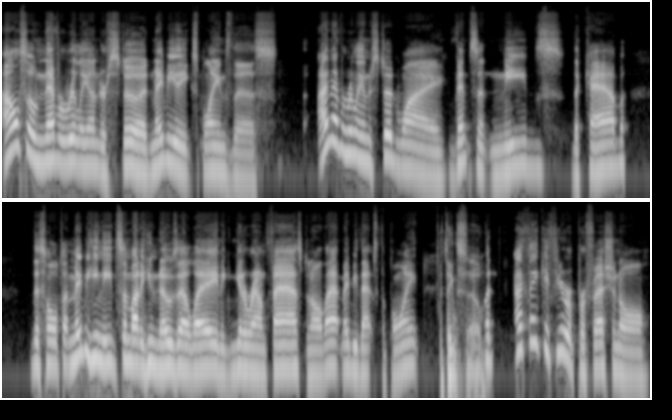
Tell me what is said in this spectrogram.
I also never really understood. Maybe he explains this. I never really understood why Vincent needs the cab this whole time. Maybe he needs somebody who knows LA and he can get around fast and all that. Maybe that's the point. I think so. But I think if you're a professional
